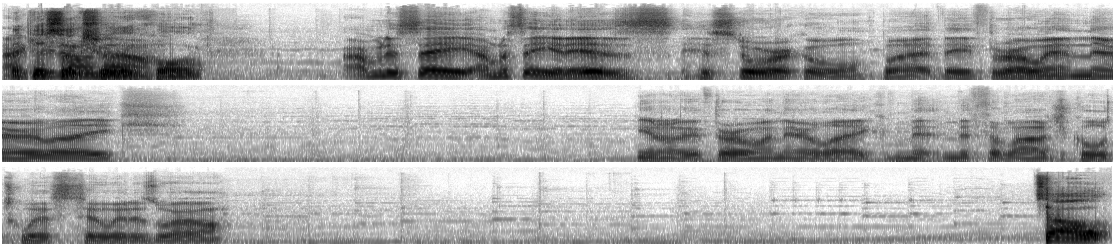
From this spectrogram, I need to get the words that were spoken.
But Actually this looks really know. cool. I'm gonna say I'm gonna say it is historical, but they throw in their like, you know, they throw in their like myth- mythological twist to it as well. So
